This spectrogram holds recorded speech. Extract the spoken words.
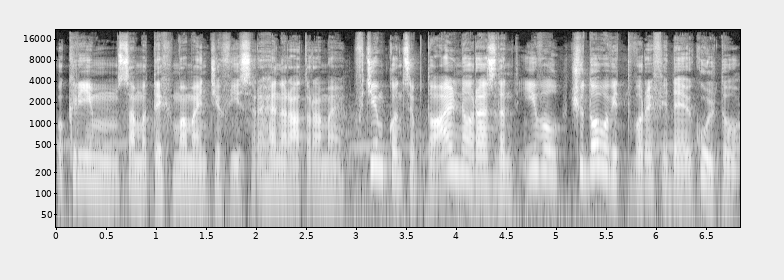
окрім саме тих моментів із регенераторами. Втім, концептуально Resident Evil чудово відтворив ідею культу.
